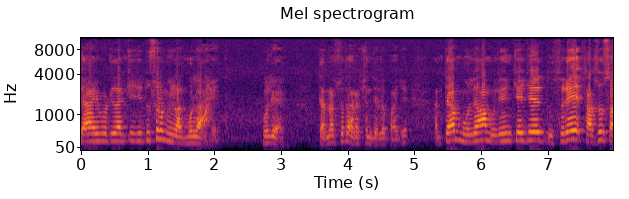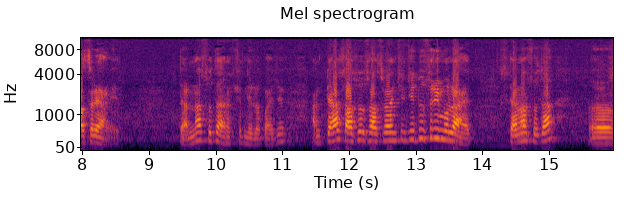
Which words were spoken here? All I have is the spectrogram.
त्या आईवडिलांची जी दुसरं मुलं मुलं आहेत मुली आहेत त्यांनासुद्धा आरक्षण दिलं पाहिजे. आणि त्या मुला मुलींचे जे दुसरे सासू सासरे आहेत त्यांनासुद्धा आरक्षण दिलं पाहिजे. आणि त्या सासू सासऱ्यांची जी दुसरी मुलं आहेत त्यांनासुद्धा सुद्धा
